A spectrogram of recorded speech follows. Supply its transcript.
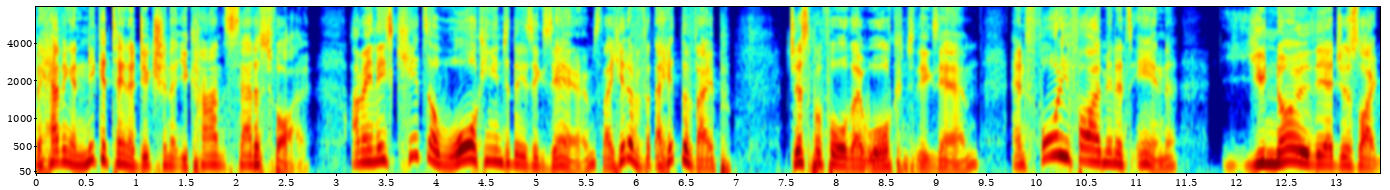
having a nicotine addiction that you can't satisfy. I mean, these kids are walking into these exams. They hit a they hit the vape just before they walk into the exam, and 45 minutes in, you know they're just like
